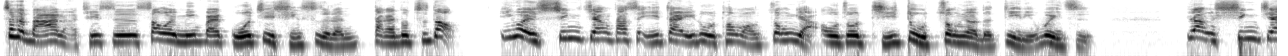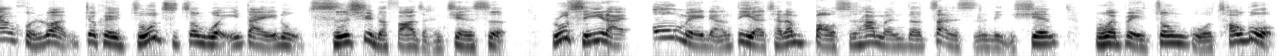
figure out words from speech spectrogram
这个答案啊，其实稍微明白国际形势的人大概都知道，因为新疆它是一带一路通往中亚、欧洲极度重要的地理位置，让新疆混乱就可以阻止中国一带一路持续的发展建设。如此一来，欧美两地啊才能保持他们的暂时领先，不会被中国超过。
